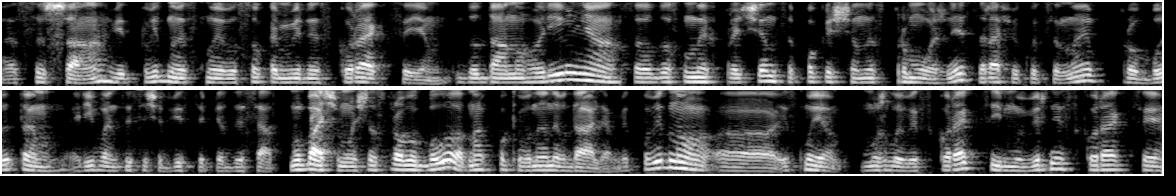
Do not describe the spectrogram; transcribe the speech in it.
е, США. Відповідно, існує висока ймовірність корекції до даного рівня. Серед основних причин це поки що неспроможність графіку ціни пробити рівень 1250. Ми бачимо, що спроби були, однак поки вони не вдалі. Відповідно, е, існує можливість корекції, ймовірність корекції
